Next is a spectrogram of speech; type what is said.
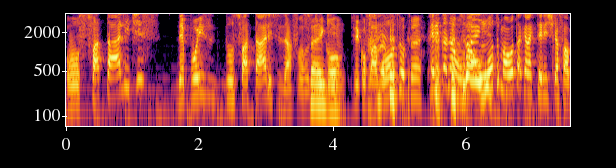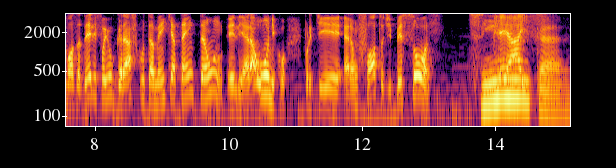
os Fatalities. Depois dos Fatalities, ah, ficou, ficou famoso. Ele tá, não, uma, um outro- uma outra característica famosa dele foi o gráfico também, que até então ele era único, porque eram foto de pessoas. Sim, Reais. cara.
